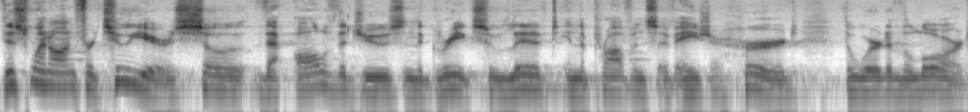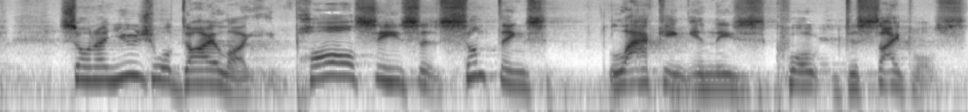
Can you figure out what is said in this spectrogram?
This went on for two years so that all of the Jews and the Greeks who lived in the province of Asia heard the word of the Lord. So, an unusual dialogue. Paul sees that something's lacking in these, quote, disciples.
